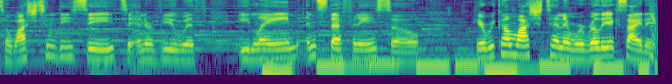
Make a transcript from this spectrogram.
to Washington, D.C. to interview with Elaine and Stephanie. So here we come, Washington, and we're really excited.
